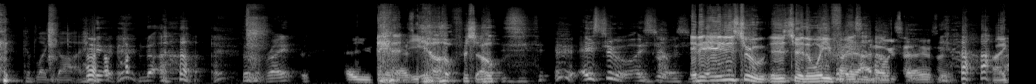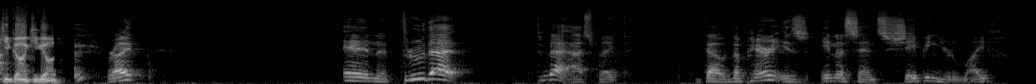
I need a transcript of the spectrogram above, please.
could, like could like die right Hey, you yeah, for sure. it's true it's true, it's true. It, it is true. It is true. The way you phrase I it. know though. what you said. I know what you said. All right, keep going. Keep going. right? And through that through that aspect, the the parent is in a sense shaping your life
